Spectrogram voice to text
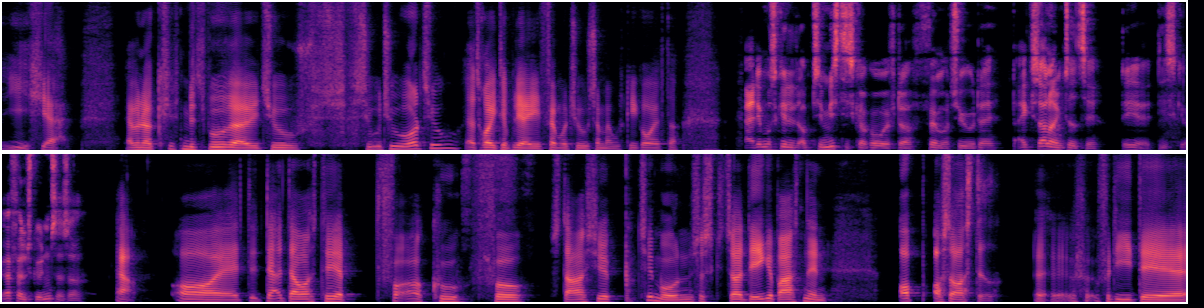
i, ja, jeg vil nok, mit bud være i 2027 28 Jeg tror ikke, det bliver i 25, som man måske går efter. Ja, det er måske lidt optimistisk at gå efter 25 dage. Der er ikke så lang tid til. Det, de skal i hvert fald skynde sig så. Ja, og øh, der, der er også det, at for at kunne få Starship til månen, så, så er det ikke bare sådan en, op og så afsted. Øh, fordi det,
